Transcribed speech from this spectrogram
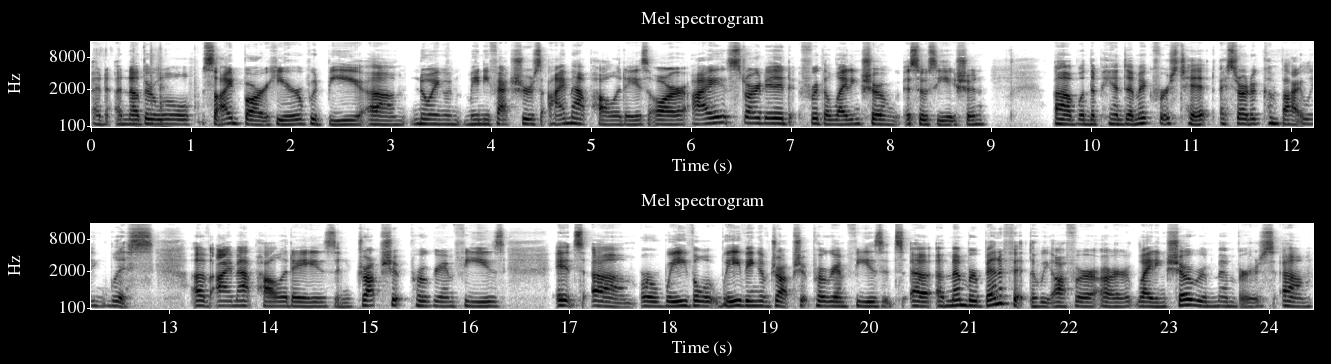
an, another little sidebar here would be um, knowing when manufacturers' IMAP holidays are. I started for the Lighting Show Association. Uh, when the pandemic first hit, I started compiling lists of IMAP holidays and dropship program fees. It's um, or waiving of dropship program fees. It's a, a, member benefit that we offer our lighting showroom members. Um,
